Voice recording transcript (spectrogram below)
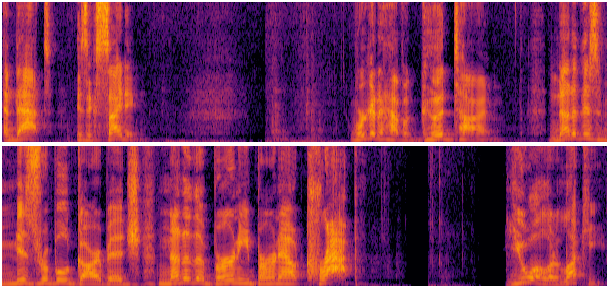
And that is exciting. We're gonna have a good time. None of this miserable garbage, none of the Bernie burnout crap. You all are lucky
